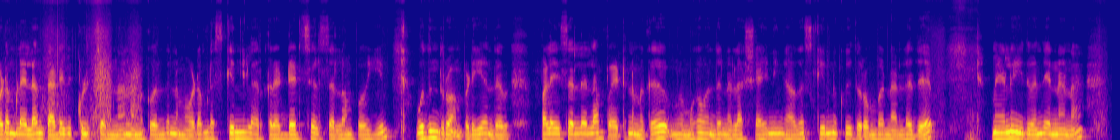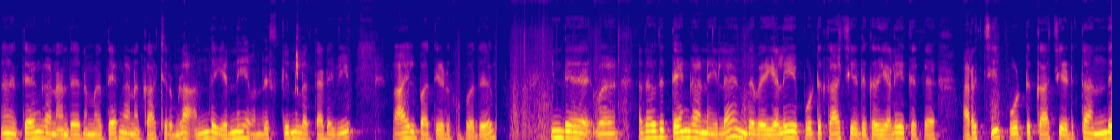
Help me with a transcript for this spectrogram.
உடம்புல எல்லாம் தடவி குளித்தோம்னா நமக்கு வந்து நம்ம உடம்புல ஸ்கின்னில் இருக்கிற டெட் செல்ஸ் எல்லாம் போய் உதிர்ந்துடும் அப்படியே அந்த பழைய செல்லெல்லாம் போயிட்டு நமக்கு முகம் வந்து நல்லா ஷைனிங் ஆகும். ஸ்கின்னுக்கும் இது ரொம்ப நல்லது. மேலும் இது வந்து என்னென்னா தேங்காய் எண்ணெய் அந்த நம்ம தேங்காய் எண்ணெய் காய்ச்சிரோம்ல அந்த எண்ணெயை வந்து ஸ்கின்னில் தடவி ஆயில் பாத்து எடுக்கும் போது இந்த வ- அதாவது தேங்காய் எண்ணெயில் இந்த வ- இலையை போட்டு காய்ச்சி எடுக்கிற இலையை க அரைச்சி போட்டு காய்ச்சி எடுத்த அந்த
